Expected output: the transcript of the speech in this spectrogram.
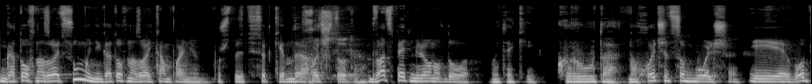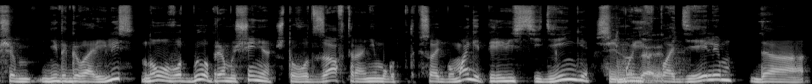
готов назвать сумму, не готов назвать компанию, потому что это все-таки НДА. Хоть что-то. 25 миллионов долларов. Мы такие, круто, но хочется больше. И, в общем, не договорились, но вот было прям ощущение, что вот завтра они могут подписать бумаги, перевести деньги, Сильно мы давит. их поделим, да,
